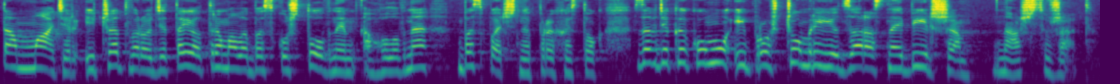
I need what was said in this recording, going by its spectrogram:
Там матір і четверо дітей отримали безкоштовний, а головне безпечний прихисток. Завдяки кому і про що мріють зараз найбільше. Наш сюжет.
